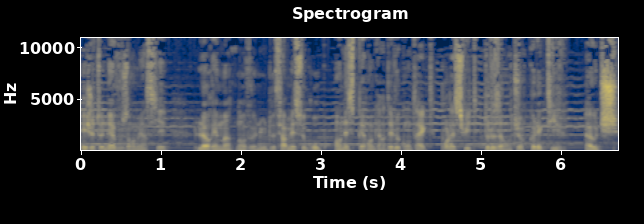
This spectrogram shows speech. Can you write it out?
et je tenais à vous en remercier. L'heure est maintenant venue de fermer ce groupe en espérant garder le contact pour la suite de nos aventures collectives. Ouch.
